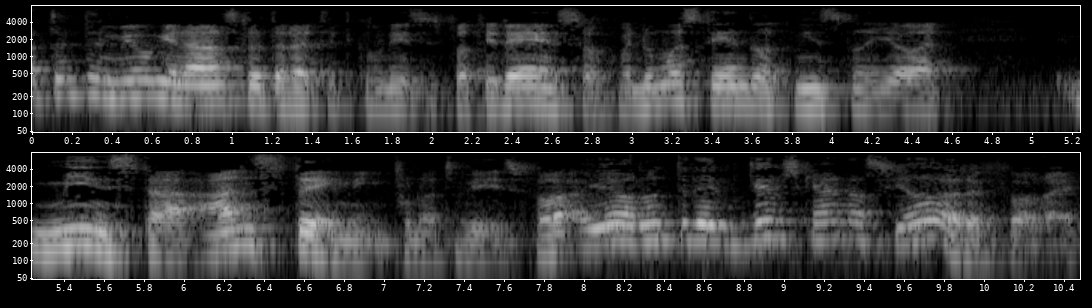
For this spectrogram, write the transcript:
att du inte är mogen att ansluta dig till ett kommunistiskt parti, det är en sak. Men du måste ändå åtminstone göra minsta ansträngning på något vis. För gör du inte det, vem ska annars göra det för dig?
